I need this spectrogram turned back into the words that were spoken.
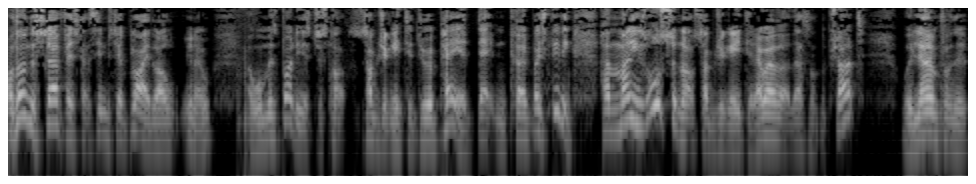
Although on the surface that seems to apply, well, you know, a woman's body is just not subjugated to repay a debt incurred by stealing. Her money is also not subjugated. However, that's not the pshat. We learn from the,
